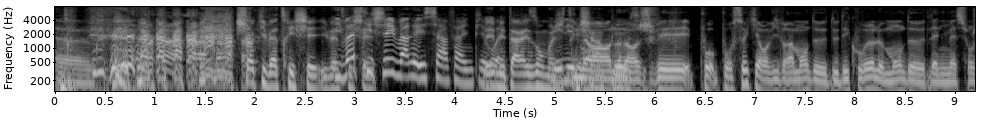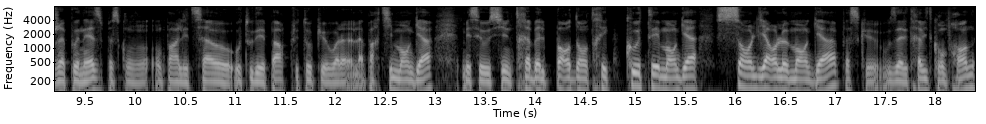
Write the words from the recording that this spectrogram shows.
euh, Je sens qu'il va tricher. Il va, Il va tricher, il va réussir à faire une pirouette. mais t'as raison, moi j'ai triché bon. un non, peu. non, non, je vais pour pour ceux qui ont envie vraiment de, de découvrir le monde de l'animation japonaise, parce qu'on on parlait de ça au, au tout départ, plutôt que voilà la partie manga, mais c'est aussi une très belle porte d'entrée côté manga, sans lire le manga, parce que vous allez très vite comprendre.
